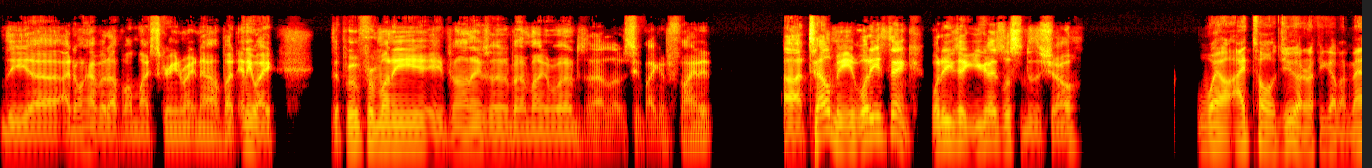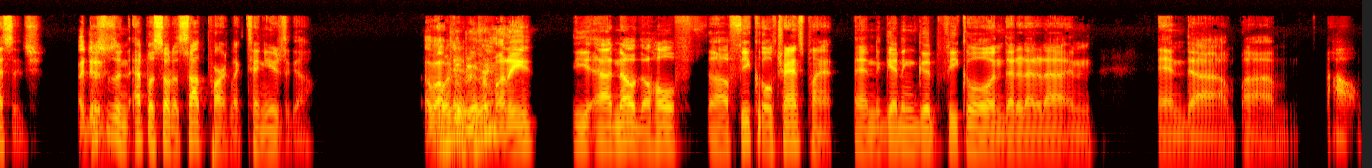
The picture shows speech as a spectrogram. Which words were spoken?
The uh I don't have it up on my screen right now, but anyway, the poop for money, economics, about money. words. Uh, let's see if I can find it. Uh tell me, what do you think? What do you think? You guys listen to the show? well, I told you. I don't know if you got my message. I did This was an episode of South Park like ten years ago. about Was pooping for money. Yeah, uh, no, the whole uh, fecal transplant and getting good fecal and da da da da da and and uh, um, oh,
